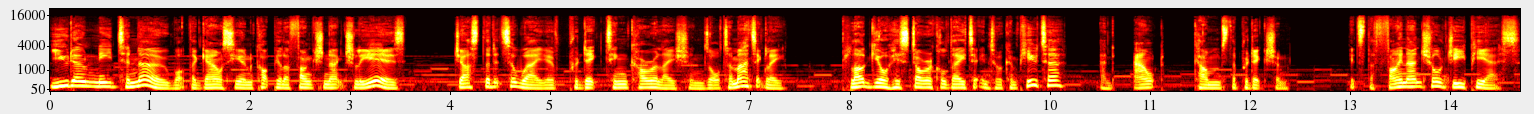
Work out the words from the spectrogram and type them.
You don't need to know what the Gaussian copula function actually is, just that it's a way of predicting correlations automatically. Plug your historical data into a computer, and out comes the prediction. It's the financial GPS.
